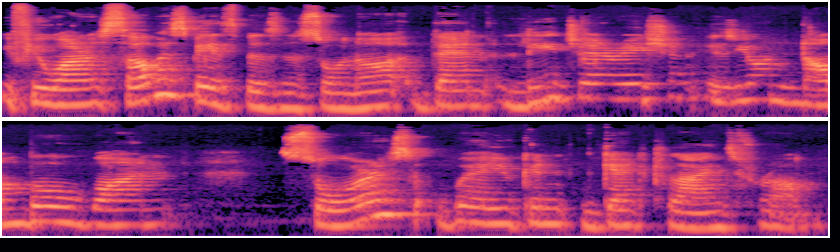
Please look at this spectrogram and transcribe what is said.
If you are a service based business owner, then lead generation is your number one source where you can get clients from.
